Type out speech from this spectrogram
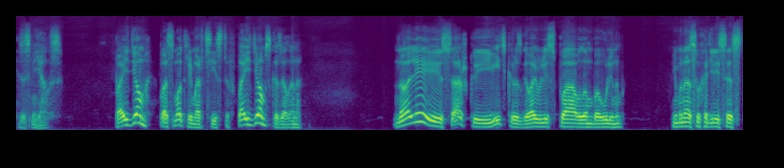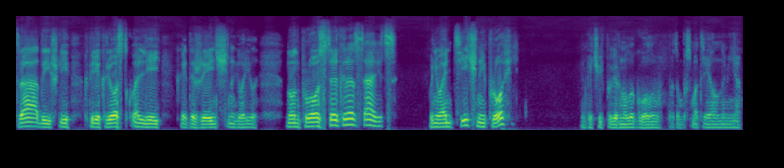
и засмеялась. — Пойдем посмотрим артистов. Пойдем, — сказала она. Но аллее Сашка и Витька разговаривали с Павлом Баулиным. Мимо нас выходили с эстрады и шли к перекрестку аллей. Какая-то женщина говорила, но он просто красавец, у него античный профиль. Инга чуть повернула голову, потом посмотрела на меня.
